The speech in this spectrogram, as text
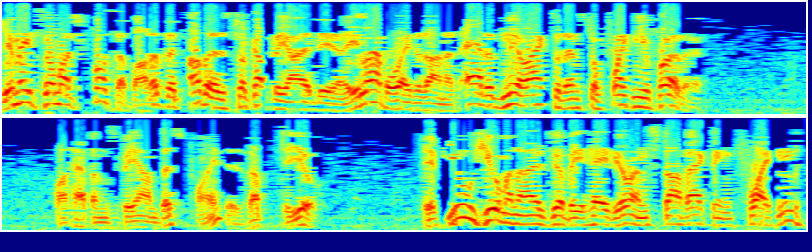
You made so much fuss about it that others took up the idea, elaborated on it, added near accidents to frighten you further. What happens beyond this point is up to you. If you humanize your behavior and stop acting frightened,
